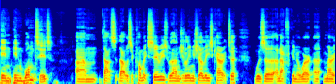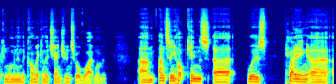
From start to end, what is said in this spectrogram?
in in Wanted, um, that's that was a comic series with Angelina Jolie's character was a, an African uh, American woman in the comic, and they changed her into a white woman. Um, Anthony Hopkins uh, was playing uh,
